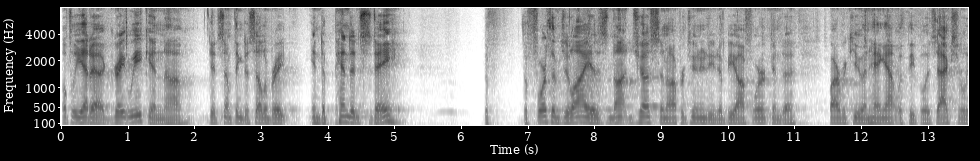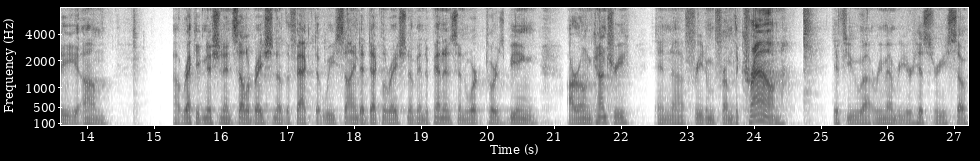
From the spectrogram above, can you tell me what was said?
Hopefully, you had a great week and uh, did something to celebrate Independence Day. The, the 4th of July is not just an opportunity to be off work and to barbecue and hang out with people, it's actually um, a recognition and celebration of the fact that we signed a Declaration of Independence and worked towards being our own country and uh, freedom from the crown if you uh, remember your history. So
